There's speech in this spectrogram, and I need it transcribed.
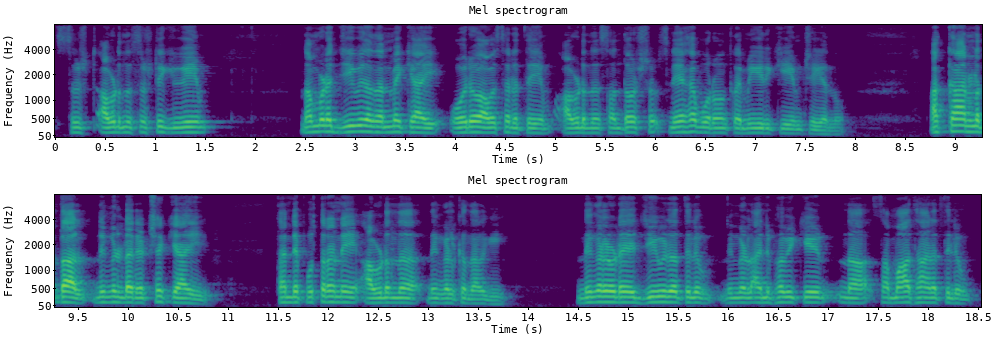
സൃഷ്ടി അവിടുന്ന് സൃഷ്ടിക്കുകയും നമ്മുടെ ജീവിത നന്മയ്ക്കായി ഓരോ അവസരത്തെയും അവിടുന്ന് സന്തോഷ സ്നേഹപൂർവം ക്രമീകരിക്കുകയും ചെയ്യുന്നു. അക്കാരണത്താൽ നിങ്ങളുടെ രക്ഷയ്ക്കായി തന്റെ പുത്രനെ അവിടുന്ന് നിങ്ങൾക്ക് നൽകി. നിങ്ങളുടെ ജീവിതത്തിലും നിങ്ങൾ അനുഭവിക്കുന്ന സമാധാനത്തിലും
